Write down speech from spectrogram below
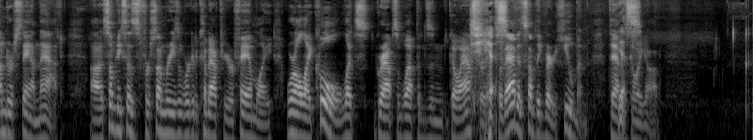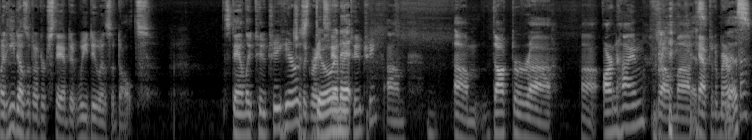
understand that. Uh, somebody says for some reason we're going to come after your family. We're all like, cool, let's grab some weapons and go after it. Yes. So that is something very human that is Yes. going on. But he doesn't understand it. We do as adults. Stanley Tucci here, the great Stanley it. Tucci. Um, um, Doctor uh, uh, Arnheim from uh, Yes. Captain America. Yes.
